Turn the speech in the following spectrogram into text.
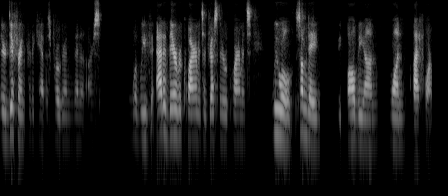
they're different for the campus program than ours, when we've added their requirements, addressed their requirements, we will someday all be on one platform.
